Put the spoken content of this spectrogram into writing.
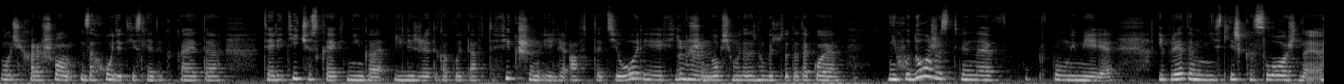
очень хорошо заходит, если это какая-то теоретическая книга, или же это какой-то автофикшн, или автотеория fiction. Mm-hmm. В общем, это должно быть что-то такое не художественное в, в полной мере, и при этом не слишком сложное.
